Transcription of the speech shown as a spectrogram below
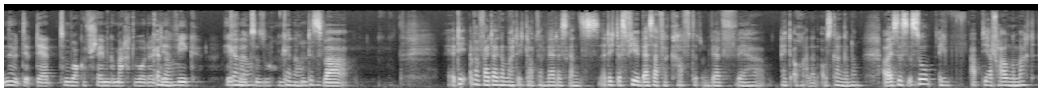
ne, der, der, zum Walk of Shame gemacht wurde, genau. der Weg, Hilfe genau. zu suchen. Genau, mhm. das war, hätte ich einfach weitergemacht, ich glaube, dann wäre das ganz, hätte ich das viel besser verkraftet und wer, wer hätte auch einen anderen Ausgang genommen. Aber es ist, ist so, ich habe die Erfahrung gemacht,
